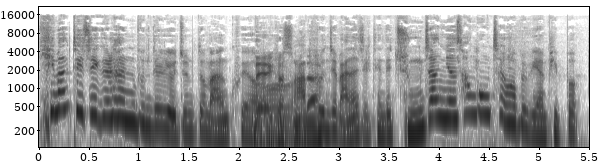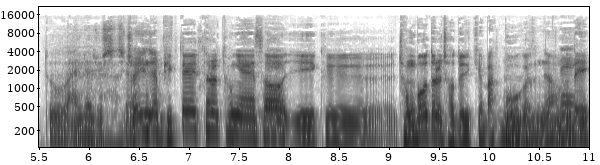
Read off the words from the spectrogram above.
희망퇴직을 한 분들 요즘 또 많고요. 네, 그렇습니다. 앞으로 이제 많아질 텐데 중장년 성공 창업을 위한 비법도 알려주시죠. 저희 이제 빅데이터를 통해서 이그 정보들을 저도 이렇게 막 모으거든요. 네. 근데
